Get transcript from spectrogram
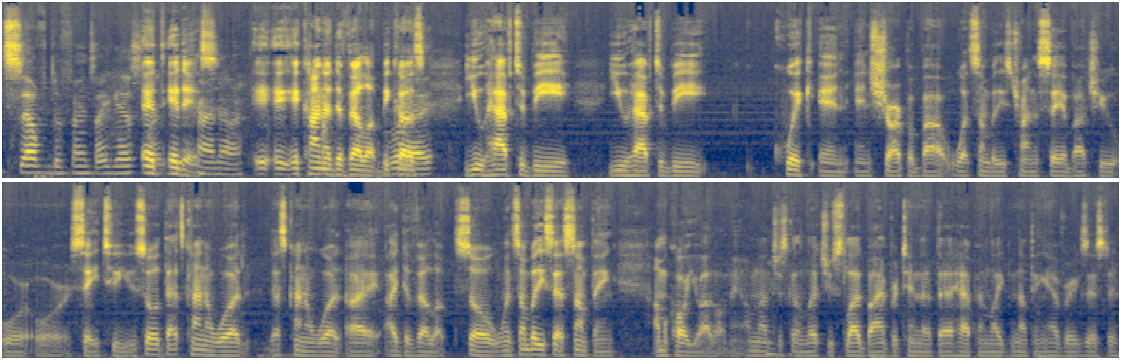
self defense, I guess. It- Like, it. Kinda, it, it, it kind of developed because Right. you have to be you have to be quick and and sharp about what somebody's trying to say about you or or say to you so that's kind of what that's kind of what i i developed so when somebody says something i'm gonna call you out on it. I'm not just gonna let you slide by and pretend that that happened like nothing ever existed.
